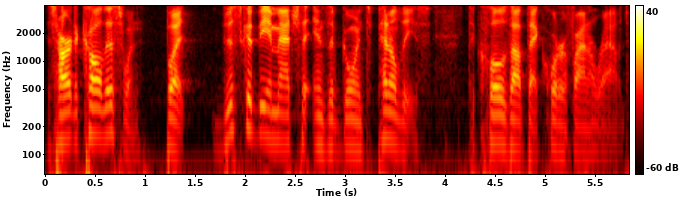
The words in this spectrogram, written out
It's hard to call this one, but this could be a match that ends up going to penalties to close out that quarterfinal round.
